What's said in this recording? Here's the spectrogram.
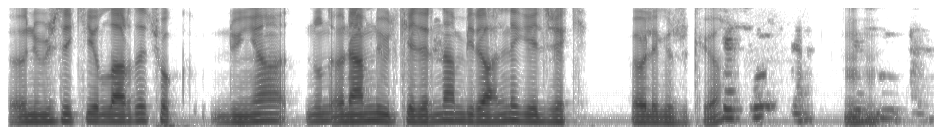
önümüzdeki yıllarda çok dünyanın önemli ülkelerinden biri haline gelecek. Öyle gözüküyor. Kesinlikle. Kesinlikle.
